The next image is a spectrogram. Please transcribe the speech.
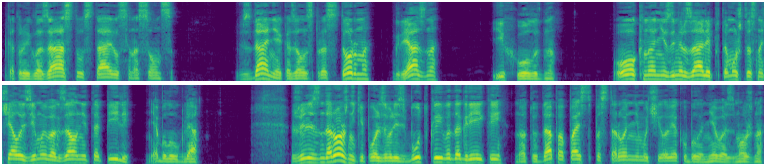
который глазасто уставился на солнце. В здании оказалось просторно, грязно и холодно. Окна не замерзали, потому что с начала зимы вокзал не топили, не было угля. Железнодорожники пользовались будкой и водогрейкой, но туда попасть постороннему человеку было невозможно.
